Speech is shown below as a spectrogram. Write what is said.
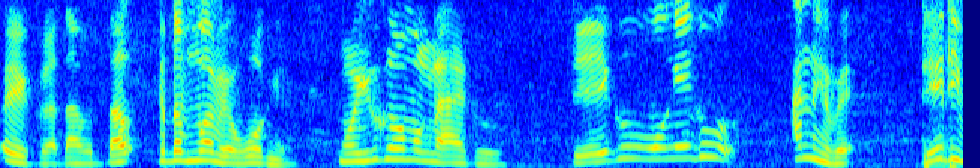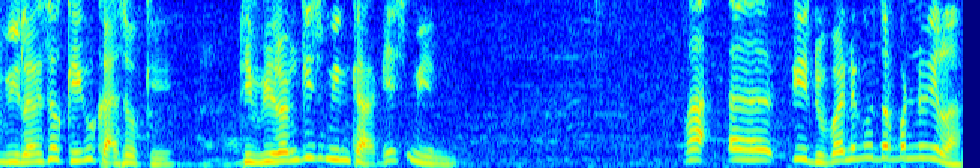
eh gak tahu tahu ketemu ambek wong ya. Mau iku ngomong nak aku. Dia iku wong iku aneh be. Dia dibilang sogi iku gak sogi. Dibilang kismin gak kismin. Pak eh, kehidupan iku terpenuhi lah.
